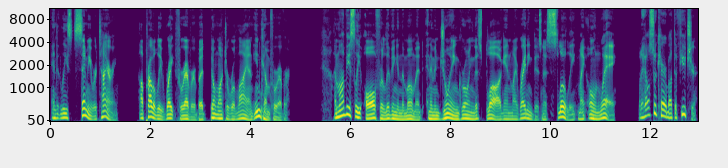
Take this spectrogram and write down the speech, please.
and at least semi retiring. I'll probably write forever, but don't want to rely on income forever. I'm obviously all for living in the moment and am enjoying growing this blog and my writing business slowly, my own way, but I also care about the future.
